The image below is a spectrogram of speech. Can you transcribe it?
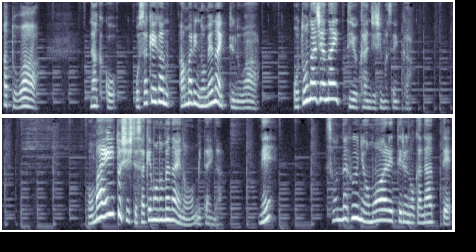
あとはなんかこうお酒があんまり飲めないっていうのは大人じゃないっていう感じしませんか？お前いい年して酒も飲めないの？みたいな。ね？そんな風に思われてるのかなって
